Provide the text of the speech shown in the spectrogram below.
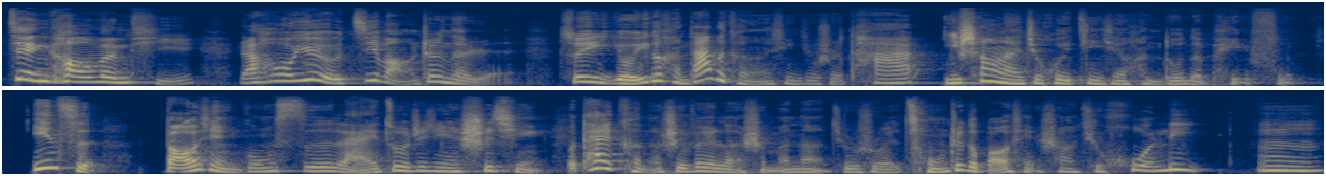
健康问题，然后又有既往症的人，所以有一个很大的可能性就是他一上来就会进行很多的赔付。因此，保险公司来做这件事情，不太可能是为了什么呢？就是说从这个保险上去获利。嗯，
